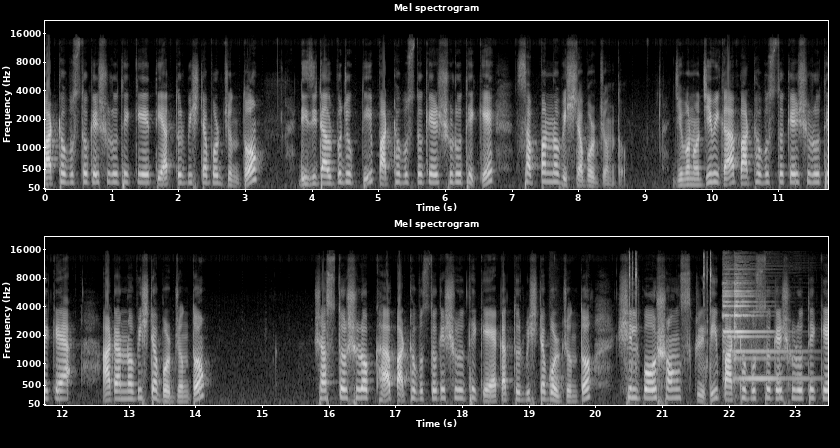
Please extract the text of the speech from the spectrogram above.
পাঠ্যপুস্তকের শুরু থেকে তিয়াত্তর পৃষ্ঠা পর্যন্ত, ডিজিটাল প্রযুক্তি পাঠ্যপুস্তকের শুরু থেকে ছাপ্পান্ন পৃষ্ঠা পর্যন্ত। জীবন ও জীবিকা পাঠ্যপুস্তকের শুরু থেকে আটান্ন পৃষ্ঠা পর্যন্ত স্বাস্থ্য সুরক্ষা পাঠ্যপুস্তকের শুরু থেকে একাত্তর পৃষ্ঠা পর্যন্ত, শিল্প ও সংস্কৃতি পাঠ্যপুস্তকের শুরু থেকে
